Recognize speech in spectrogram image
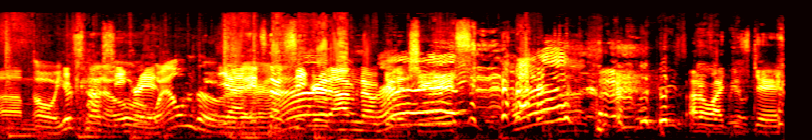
Um, Oh, you're it's no kind of secret. overwhelmed over Yeah, there. it's no huh? secret. I'm no good at shooters. I don't like this game.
